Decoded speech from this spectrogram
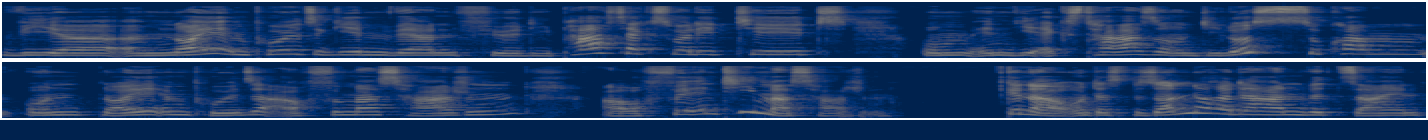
wir ähm, neue Impulse geben werden für die Paarsexualität, um in die Ekstase und die Lust zu kommen und neue Impulse auch für Massagen, auch für Intimmassagen. Genau, und das Besondere daran wird sein,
